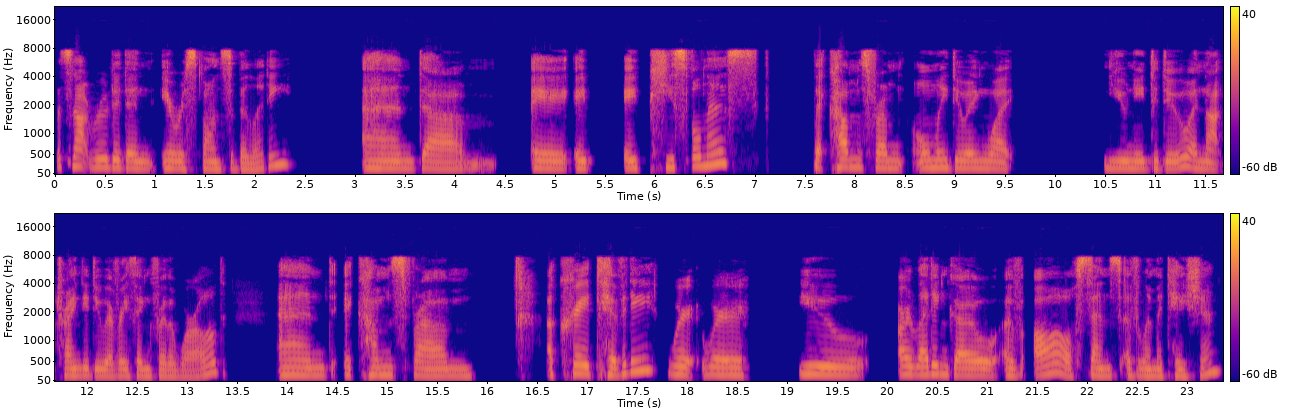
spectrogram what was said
that's not rooted in irresponsibility and um, a, a a peacefulness that comes from only doing what you need to do and not trying to do everything for the world. And it comes from a creativity where where you are letting go of all sense of limitation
